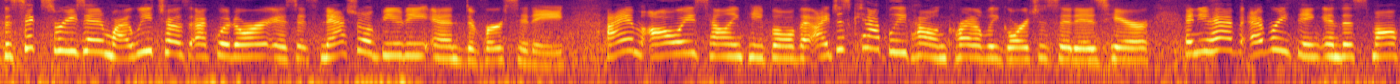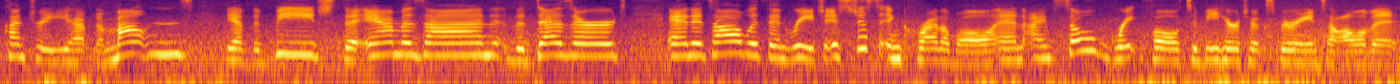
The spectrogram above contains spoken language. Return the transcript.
The sixth reason why we chose Ecuador is its natural beauty and diversity. I am always telling people that I just cannot believe how incredibly gorgeous it is here. And you have everything in this small country. You have the mountains, you have the beach, the Amazon, the desert, and it's all within reach. It's just incredible. And I'm so grateful to be here to experience all of it.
